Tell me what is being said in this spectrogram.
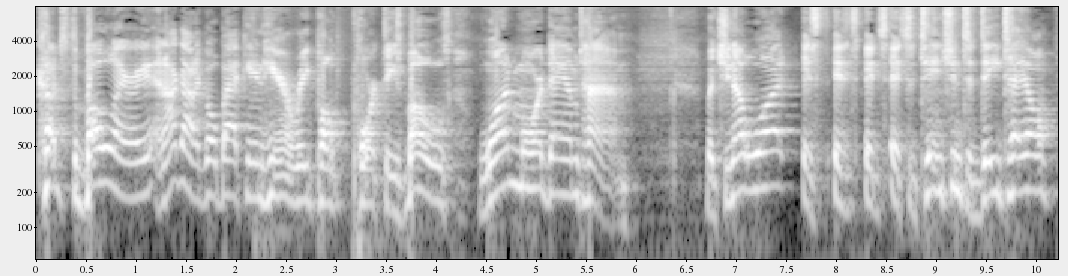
cuts the bowl area, and I got to go back in here and report these bowls one more damn time. But you know what? It's, it's, it's, it's attention to detail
